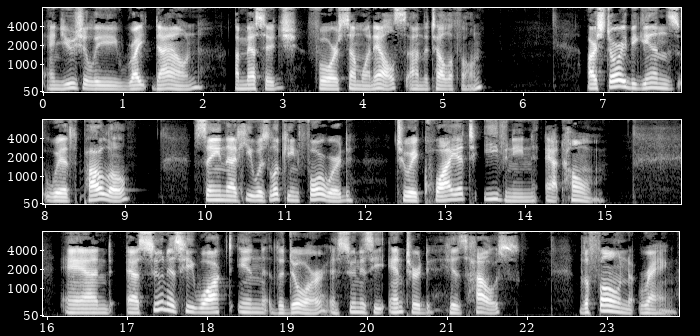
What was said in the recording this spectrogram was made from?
and usually write down a message for someone else on the telephone. Our story begins with Paulo saying that he was looking forward to a quiet evening at home. And as soon as he walked in the door, as soon as he entered his house, the phone rang.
